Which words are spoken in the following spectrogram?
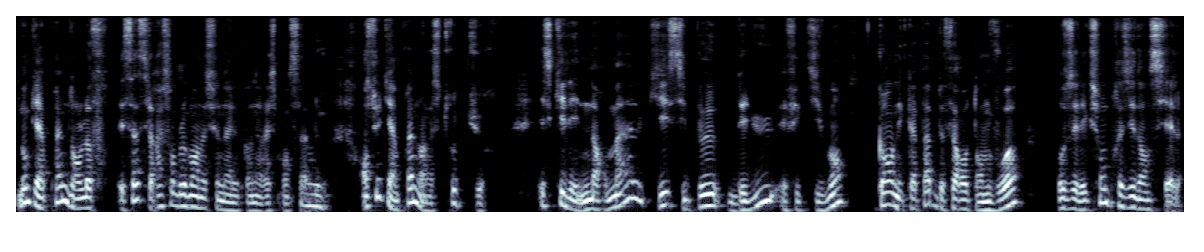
donc il y a un problème dans l'offre. Et ça, c'est le Rassemblement national qu'on est responsable. Ensuite, il y a un problème dans la structure. Est-ce qu'il est normal qu'il y ait si peu d'élus, effectivement, quand on est capable de faire autant de voix aux élections présidentielles.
